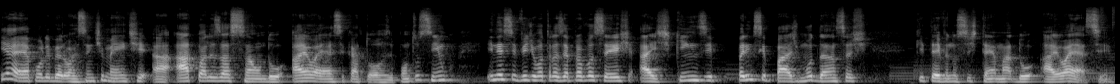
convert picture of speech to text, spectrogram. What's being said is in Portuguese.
E a Apple liberou recentemente a atualização do iOS 14.5 e nesse vídeo eu vou trazer para vocês as 15 principais mudanças que teve no sistema do iOS.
